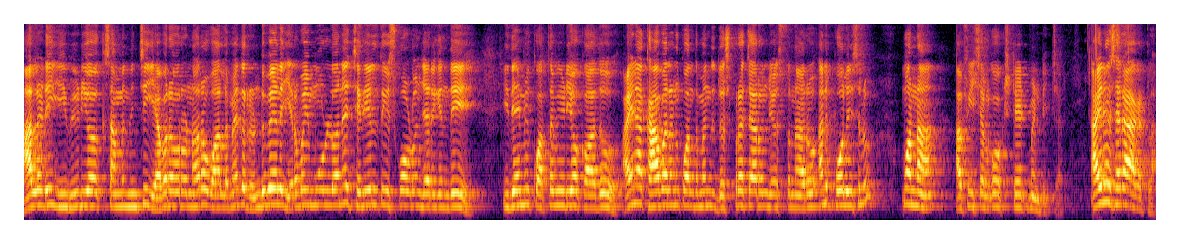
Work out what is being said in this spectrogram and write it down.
ఆల్రెడీ ఈ వీడియోకి సంబంధించి ఎవరెవరు ఉన్నారో వాళ్ళ మీద రెండు వేల ఇరవై మూడులోనే చర్యలు తీసుకోవడం జరిగింది. ఇదేమి కొత్త వీడియో కాదు. అయినా కావాలని కొంతమంది దుష్ప్రచారం చేస్తున్నారు అని పోలీసులు మొన్న అఫీషియల్గా ఒక స్టేట్మెంట్ ఇచ్చారు. అయినా సరే ఆగట్లా.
